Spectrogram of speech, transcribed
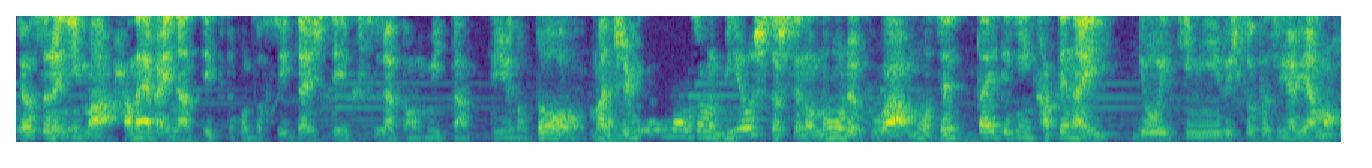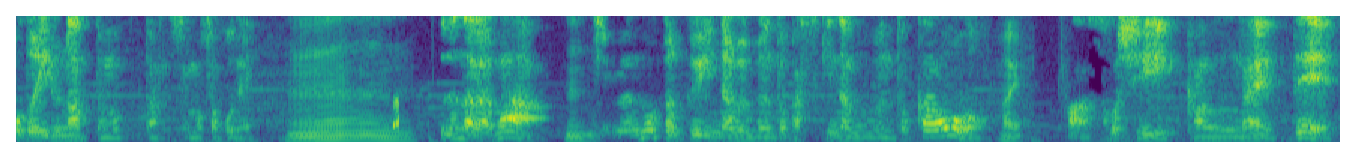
要するにまあ、華やかになっていくところと衰退していく姿を見たっていうのと、まあはい自分のその美容師としての能力はもう絶対的に勝てない領域にいる人たちが山ほどいるなって思ったんですよ、もうそこで。うーん。するならば、うん。自分の得意な部分とか好きな部分とかを、はい。まあ少し考えて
